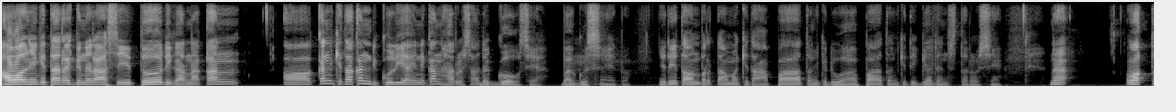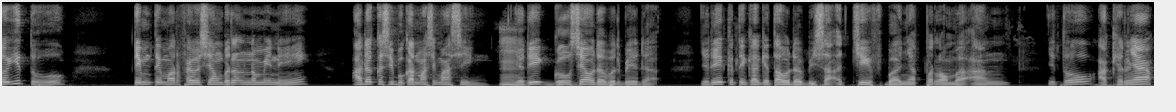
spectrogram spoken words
awalnya kita regenerasi itu dikarenakan eh, kan kita kan di kuliah ini kan harus ada goals ya, bagusnya itu. Jadi tahun pertama kita apa, tahun kedua apa, tahun ketiga dan seterusnya. Nah, waktu itu tim-tim Orpheus yang berenam ini ada kesibukan masing-masing. Hmm. Jadi goalsnya udah berbeda. Jadi ketika kita udah bisa achieve banyak perlombaan itu akhirnya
